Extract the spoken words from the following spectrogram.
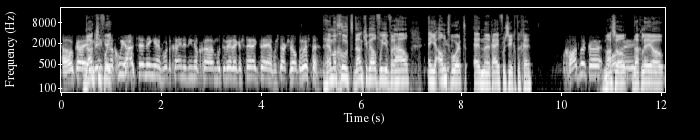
Oké, Dank je voor je- een goede uitzending en voor degenen die nog eh, moeten werken sterkte en voor straks wel te rusten. Helemaal goed. Dankjewel voor je verhaal en je antwoord. En eh, rij voorzichtig, hè. Lukken. Mazzel. Dag Leo.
